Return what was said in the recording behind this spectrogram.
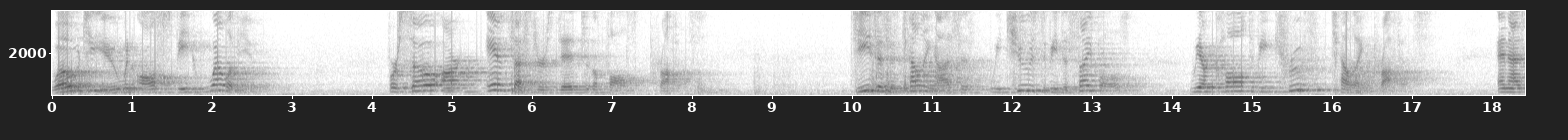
Woe to you when all speak well of you. For so our ancestors did to the false prophets. Jesus is telling us if we choose to be disciples, we are called to be truth telling prophets. And as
